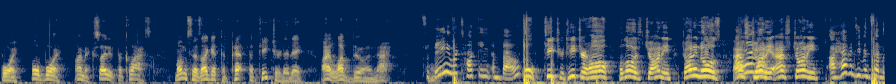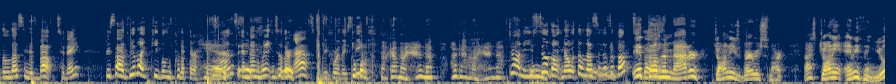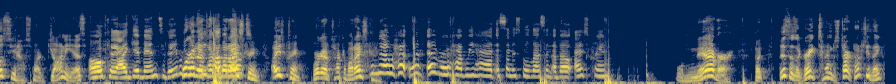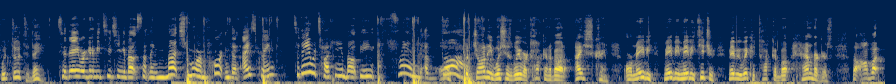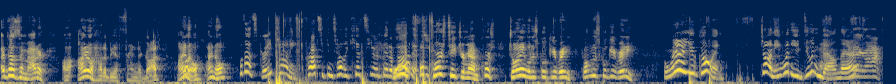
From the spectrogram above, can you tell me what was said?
boy, oh boy, I'm excited for class. Mom says I get to pet the teacher today. I love doing that. Today we're talking about. Oh, teacher, teacher, hello, hello, it's Johnny. Johnny knows. Ask Johnny, ask Johnny. I haven't even said what the lesson is about today. Besides, we like people who put up their hands and then wait until they're asked before they speak. I got my hand up. I got my hand up. Johnny, you still don't know what the lesson is about today. It doesn't matter. Johnny's very smart. Ask Johnny anything. You'll see how smart Johnny is. Okay, I give in. Today we're, We're going going to talk about ice cream. Ice cream. We're going to talk about ice cream. Now, whenever have we had a Sunday school lesson about ice cream? Well, never. But this is a great time to start, don't you think? Let's do it today. Today we're going to be teaching about something much more important than ice cream. Today we're talking about being a friend of God. Oh, but Johnny wishes we were talking about ice cream, or maybe, maybe, maybe, teacher, maybe we could talk about hamburgers. No, but it doesn't matter. Uh, I know how to be a friend of God. I know, I know. well, that's great, Johnny. Perhaps you can tell the kids here a bit Oh, about it. of course, teacher, ma'am. Of course, Johnny we'll just go get ready. I'll just go get ready. Where are you going? Johnny, what are you doing down there?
